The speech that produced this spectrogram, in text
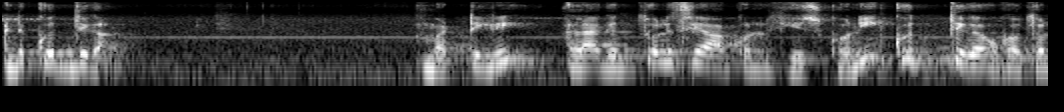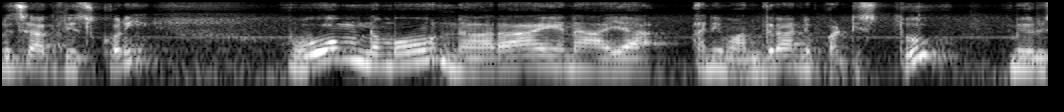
అంటే కొద్దిగా మట్టిని అలాగే తులసి ఆకులు తీసుకొని కొద్దిగా ఒక తులసి ఆకు తీసుకొని ఓం నమో నారాయణాయ అని మంత్రాన్ని పఠిస్తూ మీరు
